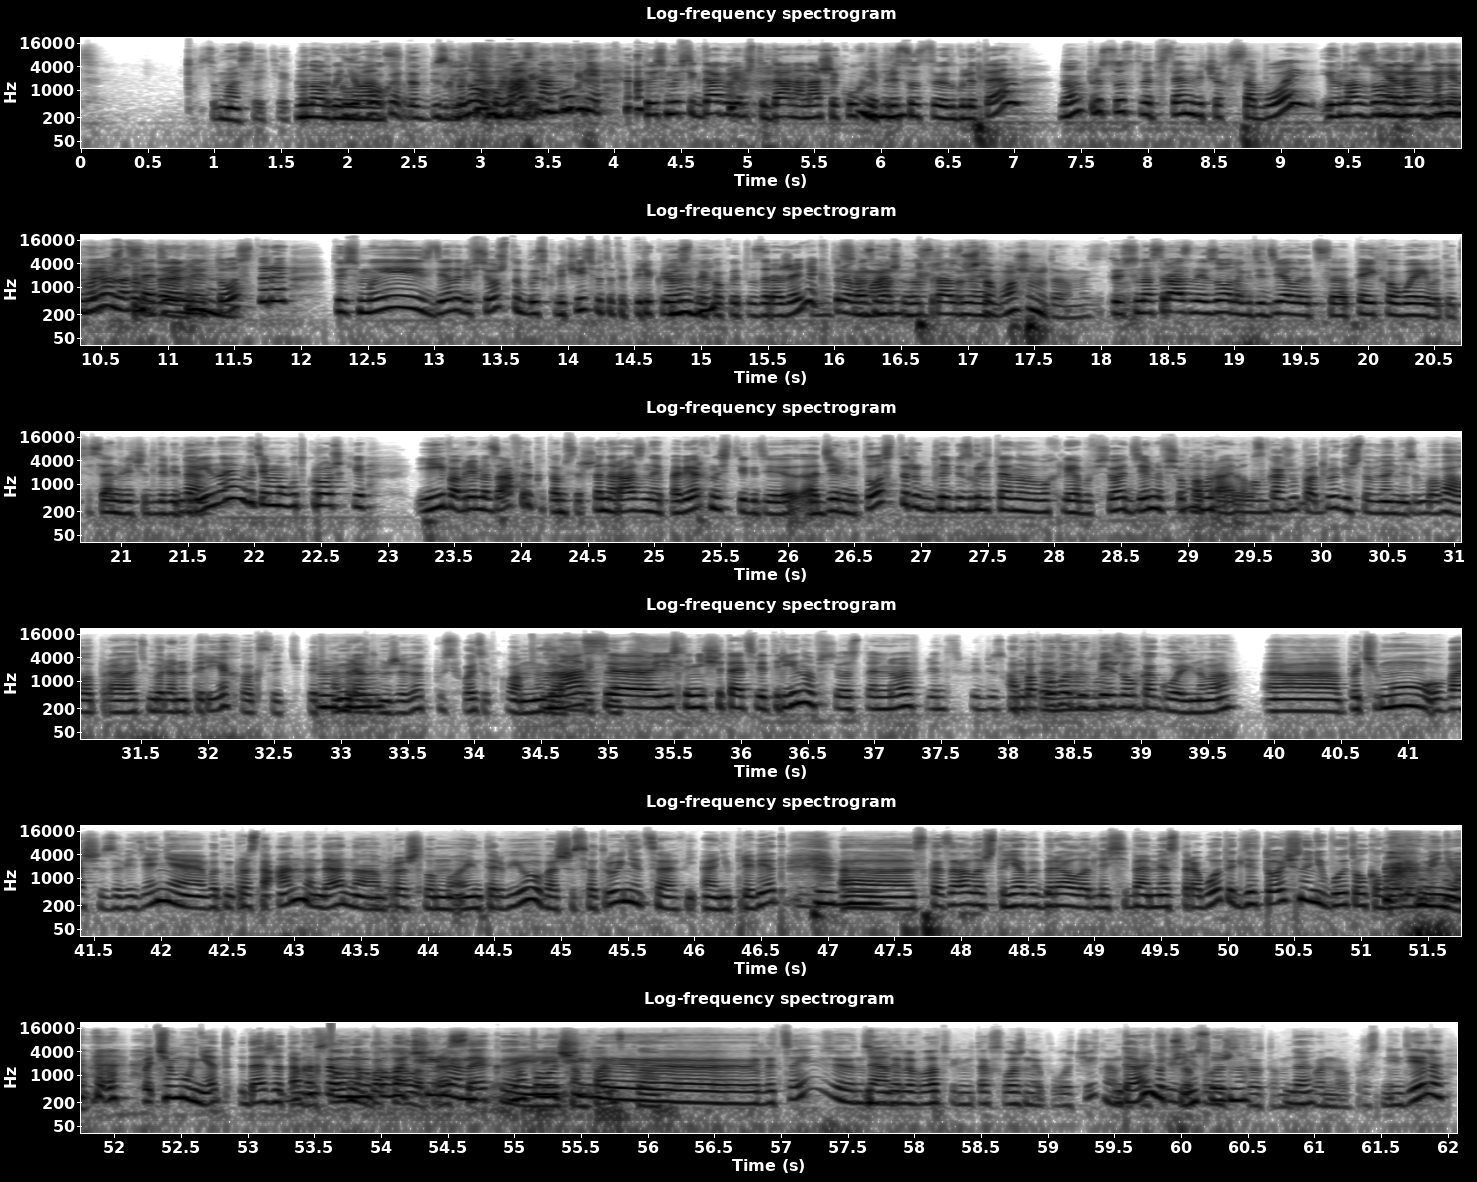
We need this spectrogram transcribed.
С ума сойти. Как много нюансов. этот Много. У нас на кухне, то есть мы всегда говорим, что да, на нашей кухне присутствует глютен, но он присутствует в сэндвичах с собой, и у нас зоны Не, ну не разделены, говорим, у нас что да. отдельные тостеры, то есть мы сделали все, чтобы исключить вот это перекрестное какое-то заражение, которое возможно у нас Максимально, разные. Что, что можем, да, мы То есть у нас разные зоны, где делаются take-away, вот эти сэндвичи для витрины, где могут крошки. И во время завтрака там совершенно разные поверхности, где отдельный тостер для безглютенового хлеба, все отдельно, все Ну по вот правилам. Скажу подруге, чтобы она не забывала про... Тем более она переехала, кстати, теперь там Мгм. рядом живет, пусть ходит к вам на У нас, завтраки. э, если не считать витрину, все остальное, в принципе, без А по поводу можно. безалкогольного, э, почему ваше заведение, вот просто Анна, да, на прошлом интервью, ваша сотрудница, Аня, привет, э, сказала, что я выбирала для себя место работы, где точно не будет алкоголя в меню. Почему нет? Даже там Ну, условно мы бокала получили, просека мы или получили шампанского. лицензию. На Да. самом деле в Латвии не так сложно ее получить. Надо Да, вообще не сложно, Там да. буквально вопрос недели.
